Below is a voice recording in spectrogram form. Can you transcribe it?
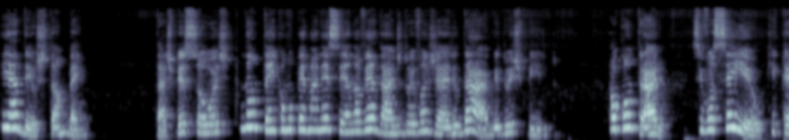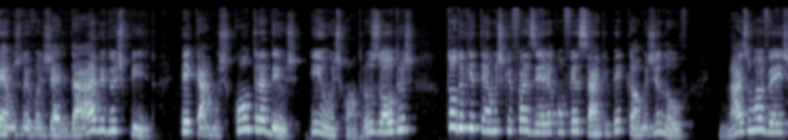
e a Deus também. Tais pessoas não têm como permanecer na verdade do Evangelho da Água e do Espírito. Ao contrário, se você e eu, que cremos no Evangelho da Água e do Espírito, pecarmos contra Deus e uns contra os outros, tudo o que temos que fazer é confessar que pecamos de novo. E, mais uma vez,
